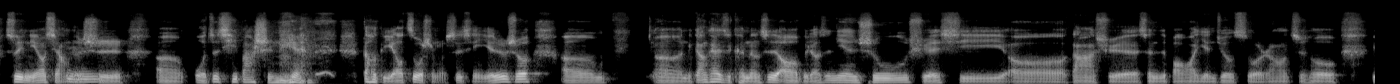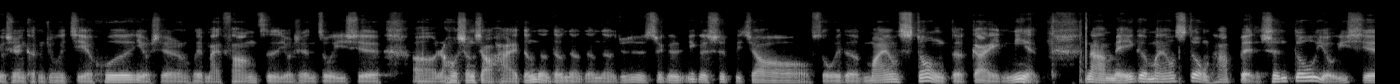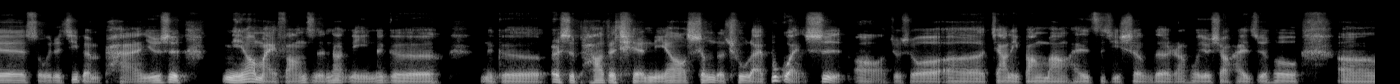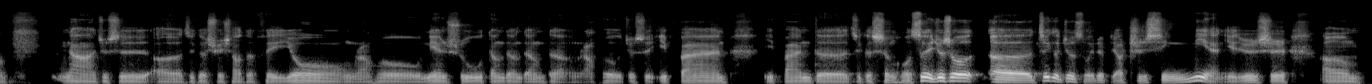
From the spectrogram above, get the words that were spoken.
所以你要想的是，呃，我这七八十年 到底要做什么事情？也就是说，嗯。呃，你刚开始可能是哦，比较是念书学习，呃，大学甚至包括研究所，然后之后有些人可能就会结婚，有些人会买房子，有些人做一些呃，然后生小孩等等等等等等，就是这个一个是比较所谓的 milestone 的概念。那每一个 milestone 它本身都有一些所谓的基本盘，也就是你要买房子，那你那个。那个二十趴的钱你要生得出来，不管是哦，就说呃家里帮忙还是自己生的，然后有小孩之后，呃，那就是呃这个学校的费用，然后念书等等等等，然后就是一般一般的这个生活，所以就说呃这个就所谓的比较执行面，也就是嗯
